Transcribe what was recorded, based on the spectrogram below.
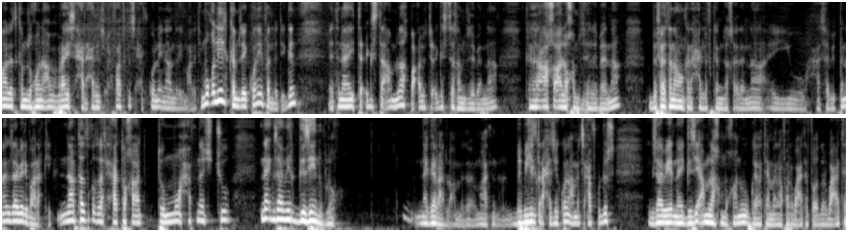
ማለት ከም ዝኾነ ኣብ ብራይስ ሓደሓደ ፅሑፋት ክፅሕፍ ከሎ ኢና ንርኢ ማለት እዩ ሙቕሊል ከም ዘይኮነ ይፈልጥ እዩ ግን እቲ ናይ ትዕግስቲ ኣምላኽ ባዕሉ ትዕግስቲ ከም ዝህበና ኣኽኣሎ ከም ዝህበና ብፈተና እውን ክንሓልፍ ከም ዘኽእለና እዩ ሓሳብ ይኩና እግዚኣብሔር ይባረኪ ናብታ ዝቕፅል ሕቶ ከኣቱ እሞ ሓፍና ሽቹ ናይ እግዚኣብሔር ግዜ ንብሎ ነገር ኣሎ ብብሂል ጥራሕ ዘይኮነ ኣብ መፅሓፍ ቅዱስ እግዚኣብሄር ናይ ግዜ ኣምላኽ ምዃኑ ገላትያ ምዕራፍ 4 ፍቕዲ 4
